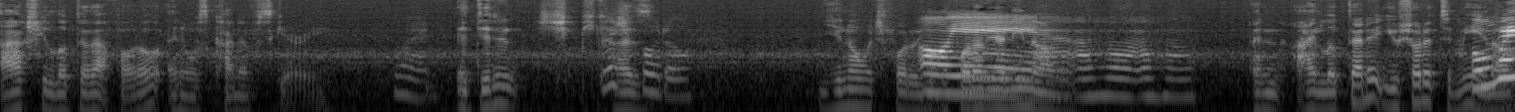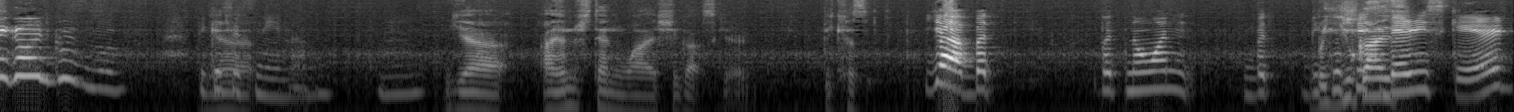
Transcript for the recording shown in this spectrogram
I actually looked at that photo and it was kind of scary. What? It didn't sh- Which because photo? you know which photo. Oh the yeah, photo yeah, yeah. Nina. Uh huh, uh huh. And I looked at it. You showed it to me. Oh I my God, goosebumps! Because Yeah. it's Nina. Mm. Yeah, I understand why she got scared. Because Yeah, but but no one, but because you she's guys- very scared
